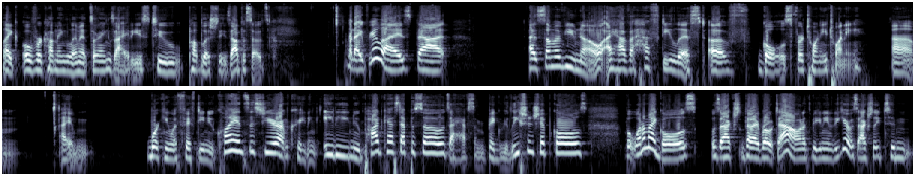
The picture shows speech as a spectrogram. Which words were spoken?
like overcoming limits or anxieties to publish these episodes. But i realized that as some of you know i have a hefty list of goals for 2020 um, i'm working with 50 new clients this year i'm creating 80 new podcast episodes i have some big relationship goals but one of my goals was actually that I wrote down at the beginning of the year was actually to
